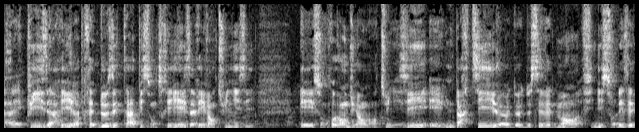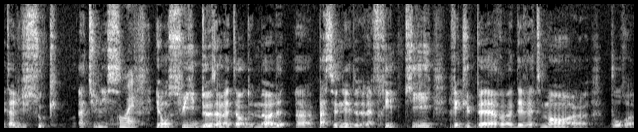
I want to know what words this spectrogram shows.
Euh, et puis ils arrivent, après deux étapes, ils sont triés, ils arrivent en Tunisie. Et ils sont revendus en, en Tunisie. Et une partie euh, de, de ces vêtements finit sur les étals du souk à Tunis. Ouais. Et on suit deux amateurs de mode euh, passionnés de la fripe qui récupèrent euh, des vêtements euh, pour, euh,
